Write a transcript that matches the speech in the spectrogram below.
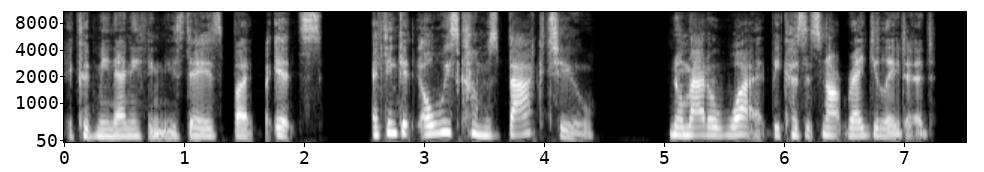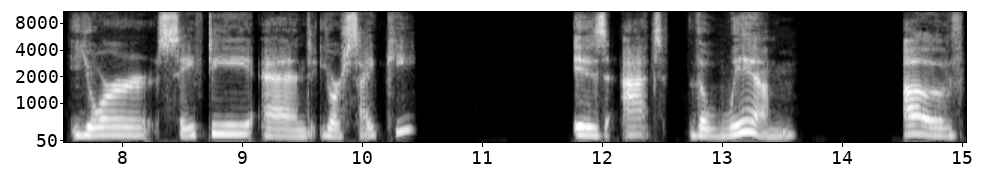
it could mean anything these days, but it's I think it always comes back to no matter what, because it's not regulated, your safety and your psyche is at the whim of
